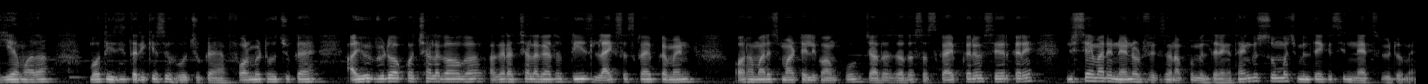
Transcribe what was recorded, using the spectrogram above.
ये हमारा बहुत इजी तरीके से हो चुका है फॉर्मेट हो चुका है। आई होप वीडियो आपको अच्छा लगा होगा। अगर अच्छा लगा है तो प्लीज़ लाइक सब्सक्राइब कमेंट और हमारे स्मार्ट टेलीकॉम को ज़्यादा से ज़्यादा सब्सक्राइब करें और शेयर करें, जिससे हमारे नए नोटिफिकेशन आपको मिलते रहेंगे। थैंक यू सो मच मिलते हैं किसी नेक्स्ट वीडियो में।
